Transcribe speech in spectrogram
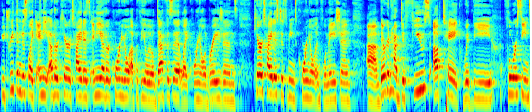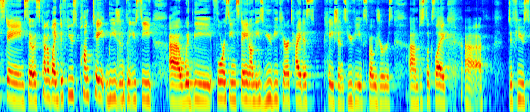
you treat them just like any other keratitis, any other corneal epithelial deficit, like corneal abrasions. Keratitis just means corneal inflammation. Um, they're going to have diffuse uptake with the fluorescein stain. So it's kind of like diffuse punctate lesions that you see uh, with the fluorescein stain on these UV keratitis patients, UV exposures. Um, just looks like uh, diffuse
